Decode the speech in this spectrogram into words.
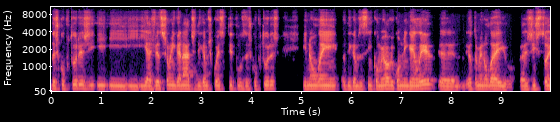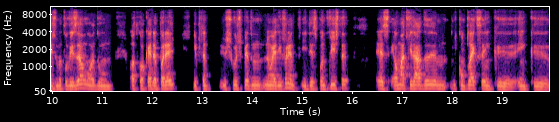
das coberturas e, e, e, e, às vezes são enganados, digamos, com esses títulos das coberturas e não leem, digamos assim, como é óbvio, como ninguém lê. Eh, eu também não leio as instruções de uma televisão ou de, um, ou de qualquer aparelho e, portanto, os seguros Pedro não é diferente e, desse ponto de vista, é uma atividade complexa em que, em que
